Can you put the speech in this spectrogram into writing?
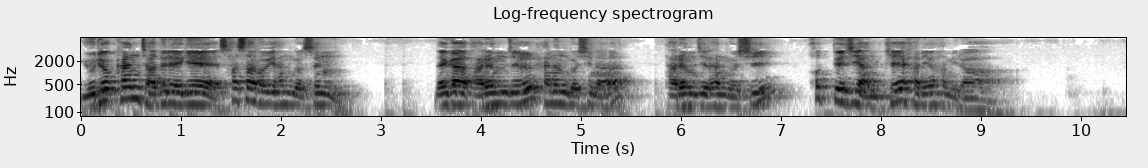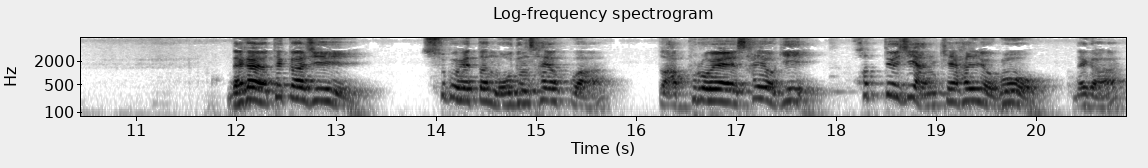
유력한 자들에게 사사로이 한 것은 내가 다름질하는 것이나 다름질한 것이 헛되지 않게 하려 함이라. 내가 여태까지 수고했던 모든 사역과 또 앞으로의 사역이 헛되지 않게 하려고 내가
